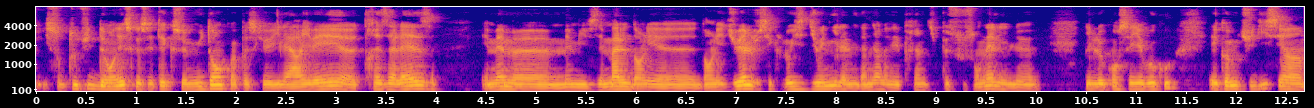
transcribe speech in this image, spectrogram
ils sont tout de suite demandé ce que c'était que ce mutant, quoi, parce qu'il est arrivé euh, très à l'aise et même, euh, même il faisait mal dans les, euh, dans les duels. Je sais que Loïs Diony l'année dernière l'avait pris un petit peu sous son aile, il, il le conseillait beaucoup. Et comme tu dis, c'est un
